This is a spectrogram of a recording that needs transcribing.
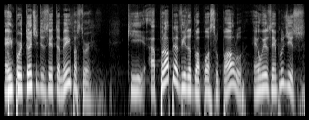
É importante dizer também, pastor, que a própria vida do apóstolo Paulo é um exemplo disso.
